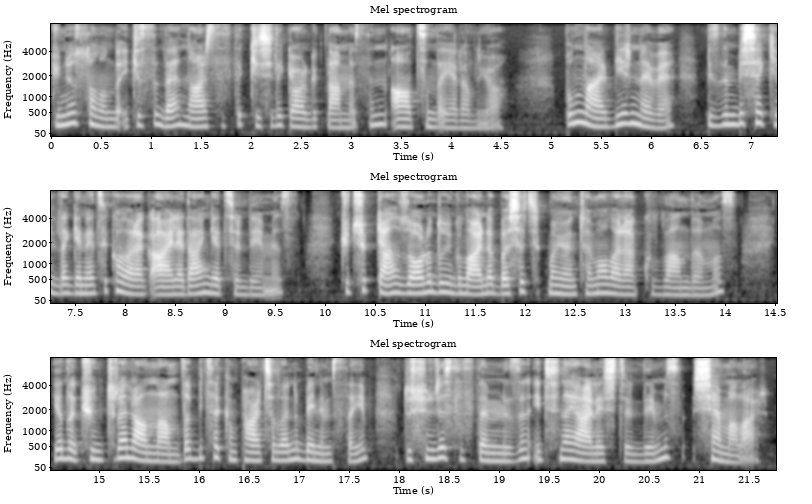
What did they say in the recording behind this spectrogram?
Günün sonunda ikisi de narsistik kişilik örgütlenmesinin altında yer alıyor. Bunlar bir nevi bizim bir şekilde genetik olarak aileden getirdiğimiz, küçükken zorlu duygularla başa çıkma yöntemi olarak kullandığımız ya da kültürel anlamda bir takım parçalarını benimseyip düşünce sistemimizin içine yerleştirdiğimiz şemalar.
